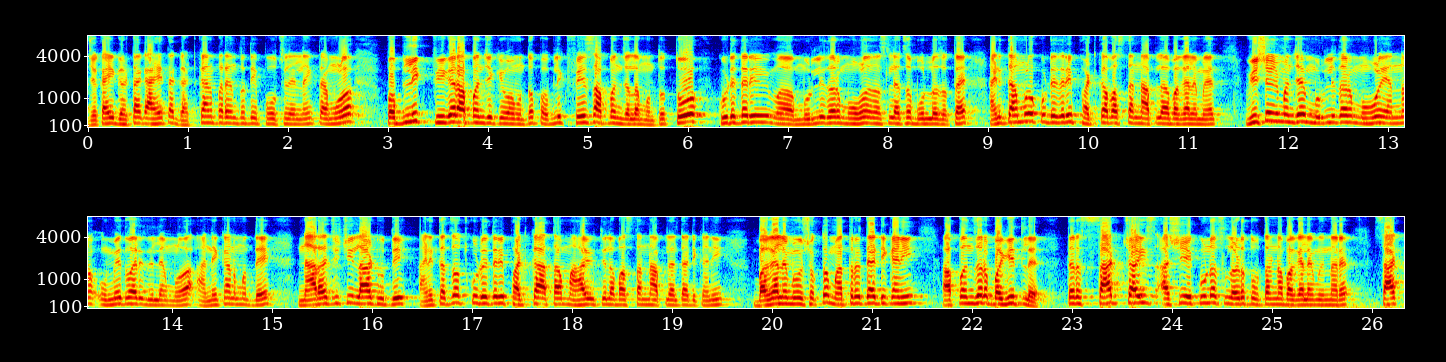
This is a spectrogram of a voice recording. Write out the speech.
जे काही घटक आहे त्या घटकांपर्यंत ते पोहोचलेले नाही त्यामुळं पब्लिक फिगर आपण जे किंवा म्हणतो पब्लिक फेस आपण ज्याला म्हणतो तो कुठेतरी मुरलीधर मोहोळ नसल्याचं बोललं जात आहे आणि त्यामुळं कुठेतरी फटका बसताना आपल्याला बघायला मिळेल. विशेष म्हणजे मुरलीधर मोहोळ यांना उमेदवारी दिल्यामुळं अनेकांमध्ये नाराजीची लाट होती आणि त्याचाच कुठेतरी फटका आता महायुतीला बसताना आपल्याला त्या ठिकाणी बघायला मिळू शकतो. मात्र त्या ठिकाणी आपण जर बघितलं तर साठ चाळीस अशी एकूणच लढत होताना बघायला मिळणार आहे. साठ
